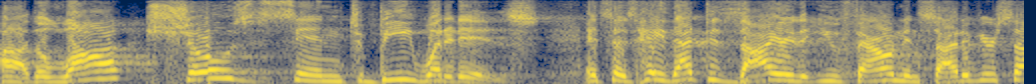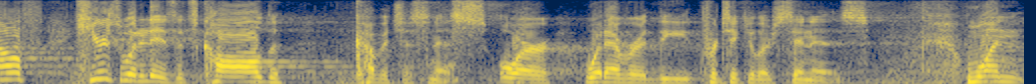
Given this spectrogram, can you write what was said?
Uh, the law shows sin to be what it is. It says, hey, that desire that you found inside of yourself, here's what it is. It's called covetousness, or whatever the particular sin is. One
